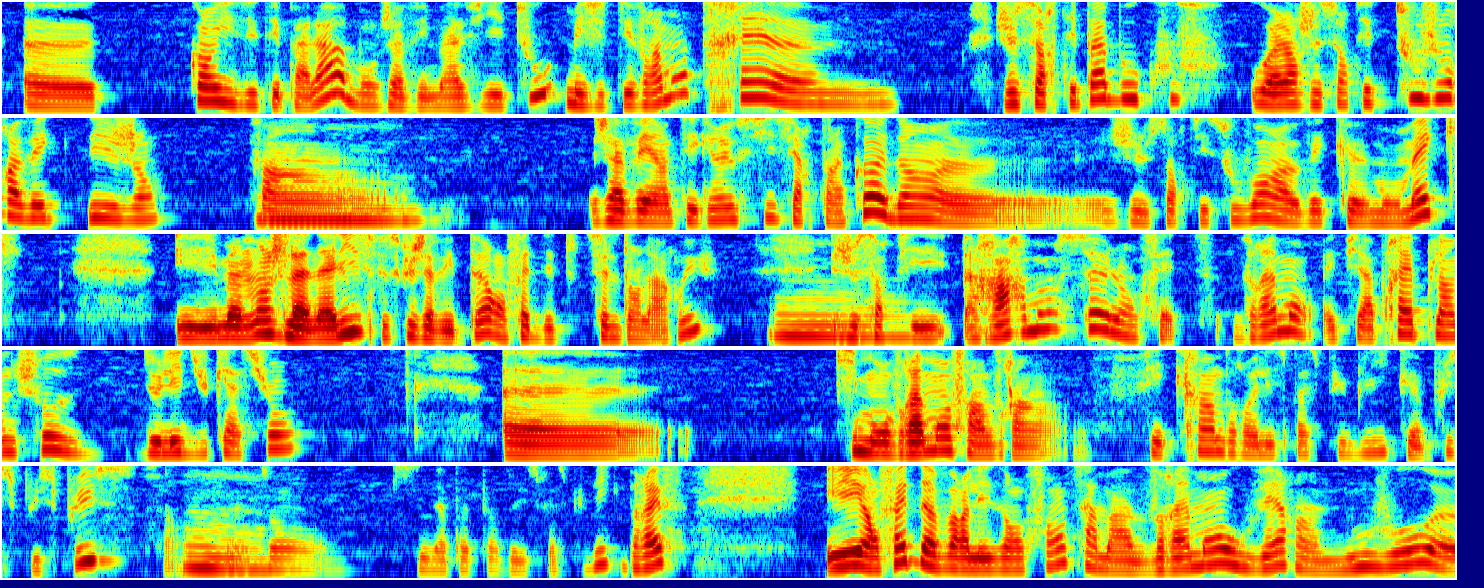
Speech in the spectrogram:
quand ils étaient pas là, bon, j'avais ma vie et tout, mais j'étais vraiment très. je sortais pas beaucoup. Ou alors, je sortais toujours avec des gens. Enfin. Mmh. J'avais intégré aussi certains codes. Hein, je sortais souvent avec mon mec. Et maintenant, je l'analyse parce que j'avais peur, en fait, d'être toute seule dans la rue. Je mmh. sortais rarement seule, en fait. Vraiment. Et puis après, plein de choses de l'éducation qui m'ont vraiment, enfin, fait craindre l'espace public plus, plus, plus. Enfin, mmh. qui n'a pas peur de l'espace public. Bref. Et en fait, d'avoir les enfants, ça m'a vraiment ouvert un nouveau...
